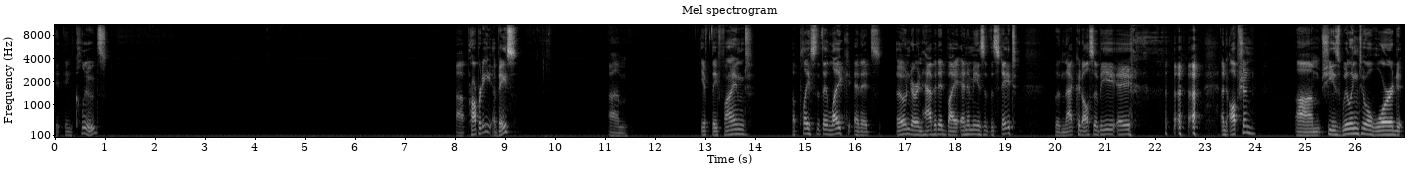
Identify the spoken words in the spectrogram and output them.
it includes uh, property, a base. Um, if they find a place that they like and it's owned or inhabited by enemies of the state, then that could also be a an option. Um, she's willing to award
